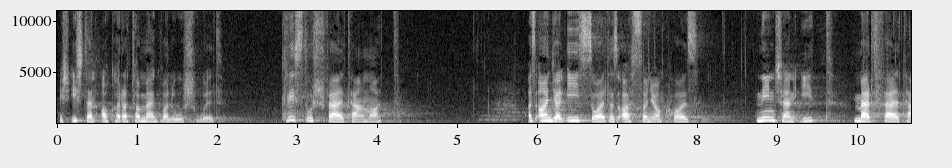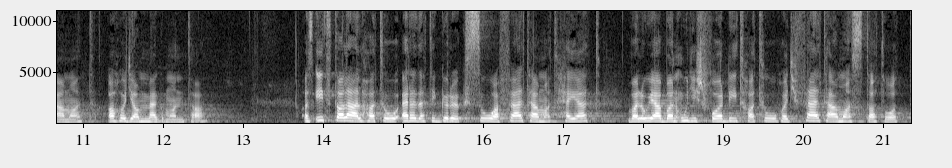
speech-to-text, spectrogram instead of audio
és Isten akarata megvalósult. Krisztus feltámadt. Az angyal így szólt az asszonyokhoz, nincsen itt, mert feltámadt, ahogyan megmondta. Az itt található eredeti görög szó a feltámadt helyett valójában úgy is fordítható, hogy feltámasztatott,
